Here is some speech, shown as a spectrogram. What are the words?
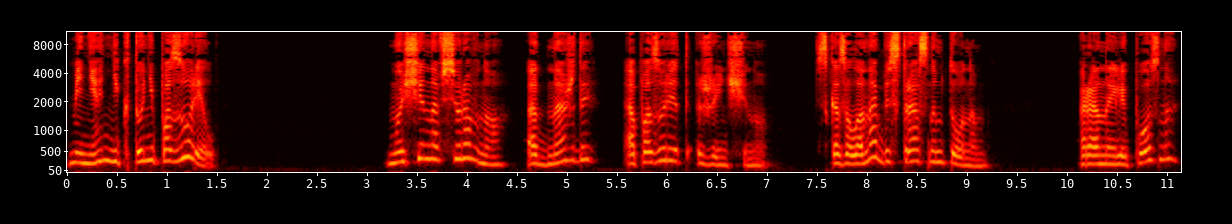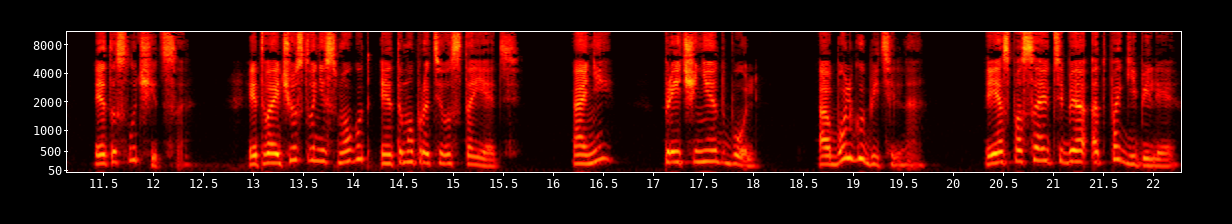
«Меня никто не позорил». «Мужчина все равно однажды опозорит женщину», — сказала она бесстрастным тоном. «Рано или поздно это случится» и твои чувства не смогут этому противостоять. Они причиняют боль, а боль губительна. Я спасаю тебя от погибели,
